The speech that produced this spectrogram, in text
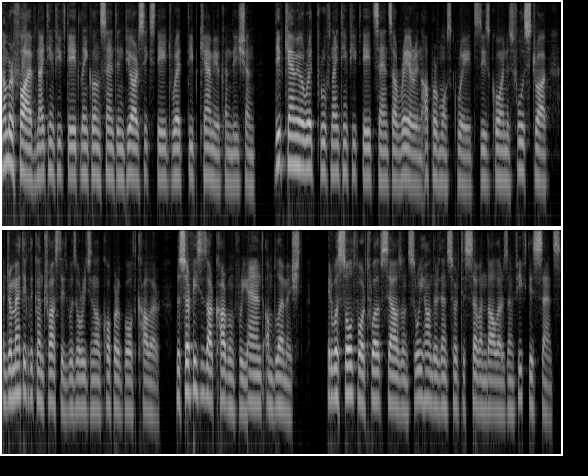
Number 5, 1958 Lincoln Cent in PR68 red deep cameo condition. Deep cameo red proof 1958 cents are rare in uppermost grades. This coin is fully struck and dramatically contrasted with original copper gold color. The surfaces are carbon free and unblemished. It was sold for $12,337.50.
